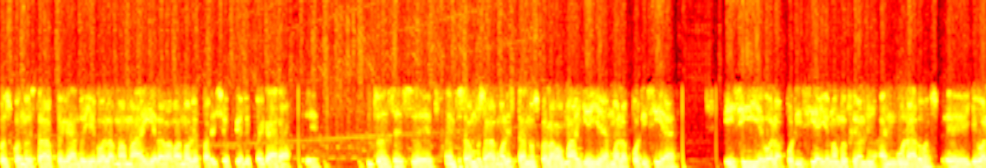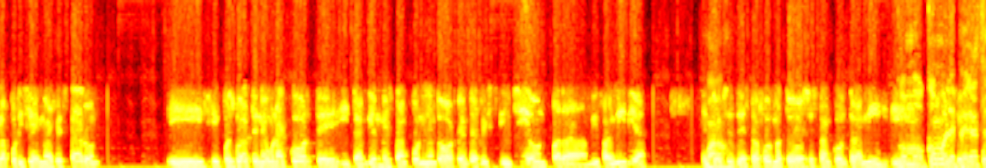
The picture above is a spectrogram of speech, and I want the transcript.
pues cuando estaba pegando llegó la mamá y a la mamá no le pareció que le pegara. entonces eh, empezamos a molestarnos con la mamá y ella llamó a la policía. Y sí, llegó la policía, yo no me fui a, ni- a ningún lado. eh, llegó la policía y me arrestaron. Y, y, pues voy a tener una corte y también me están poniendo orden de restricción para mi familia. Wow. Entonces de esta forma todos están contra mí. Y, ¿Cómo, cómo pues, no le pegaste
